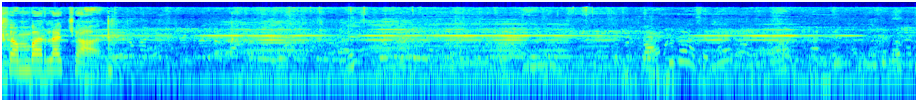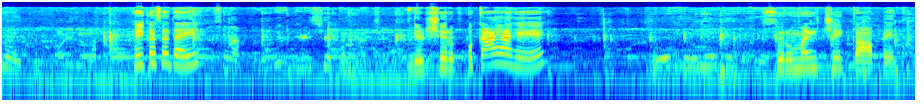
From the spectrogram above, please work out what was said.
शंभरला चार. हे कसं ताई? दीडशे रुपये. काय आहे? सुरमईचे काप आहेत.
